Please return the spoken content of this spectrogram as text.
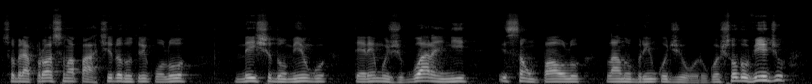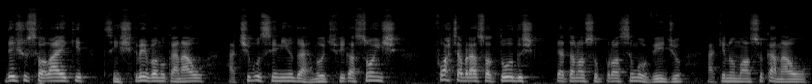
sobre a próxima partida do tricolor. Neste domingo teremos Guarani e São Paulo lá no Brinco de Ouro. Gostou do vídeo? Deixe o seu like, se inscreva no canal, ative o sininho das notificações. Forte abraço a todos e até nosso próximo vídeo aqui no nosso canal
